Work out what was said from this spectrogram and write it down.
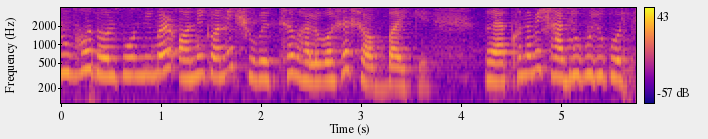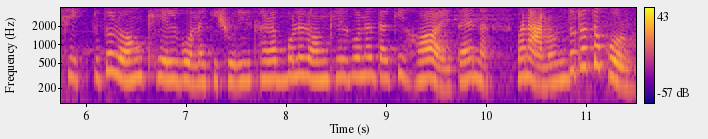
শুভ দোল পূর্ণিমার অনেক অনেক শুভেচ্ছা, ভালোবাসা সবাইকে। তো এখন আমি সাজুগুজু করছি। একটু তো রং খেলব, নাকি শরীর খারাপ বলে রং খেলব না তা কি হয়, তাই না? মানে আনন্দটা তো করব।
